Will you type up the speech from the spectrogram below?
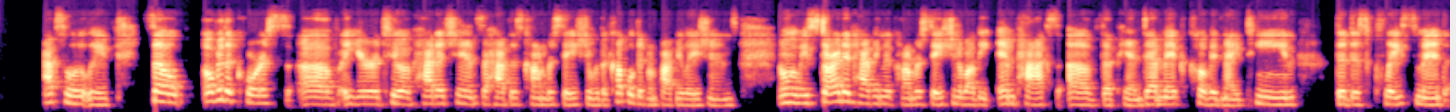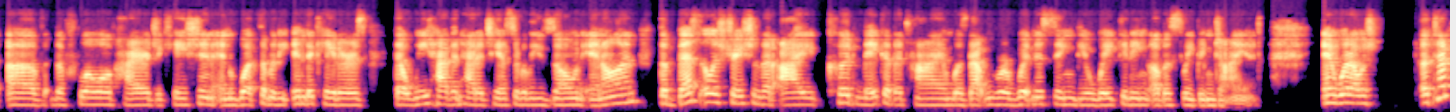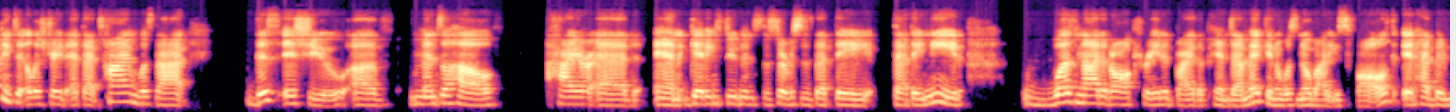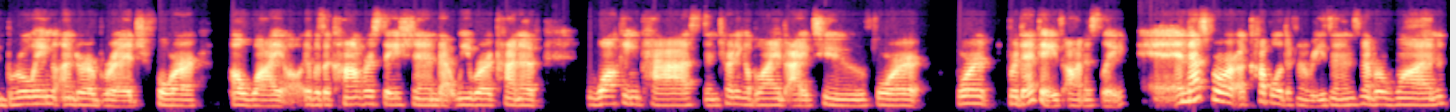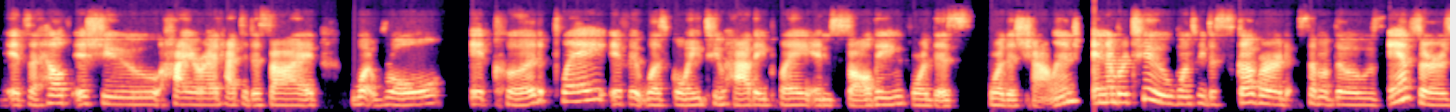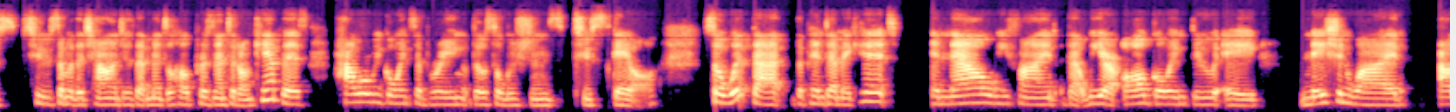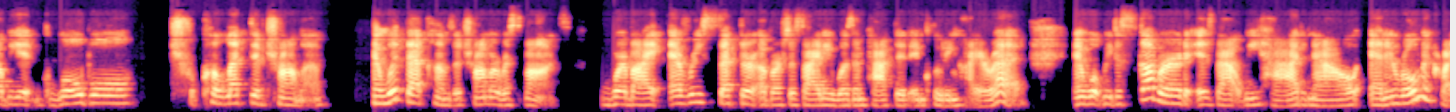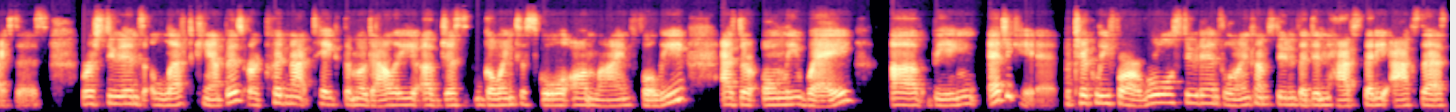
Absolutely. So, over the course of a year or two, I've had a chance to have this conversation with a couple different populations. And when we started having the conversation about the impacts of the pandemic, COVID 19, the displacement of the flow of higher education, and what some of the indicators that we haven't had a chance to really zone in on, the best illustration that I could make at the time was that we were witnessing the awakening of a sleeping giant. And what I was attempting to illustrate at that time was that this issue of mental health higher ed and getting students the services that they that they need was not at all created by the pandemic and it was nobody's fault. It had been brewing under a bridge for a while. It was a conversation that we were kind of walking past and turning a blind eye to for for for decades honestly. And that's for a couple of different reasons. Number one it's a health issue. Higher ed had to decide what role it could play if it was going to have a play in solving for this for this challenge. And number two, once we discovered some of those answers to some of the challenges that mental health presented on campus, how are we going to bring those solutions to scale? So with that, the pandemic hit, and now we find that we are all going through a nationwide, albeit global, tr- collective trauma. And with that comes a trauma response, whereby every sector of our society was impacted, including higher ed. And what we discovered is that we had now an enrollment crisis where students left campus or could not take the modality of just going to school online fully as their only way of being educated, particularly for our rural students, low income students that didn't have steady access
